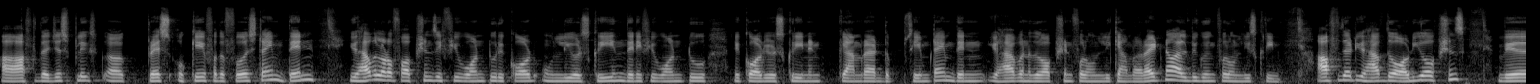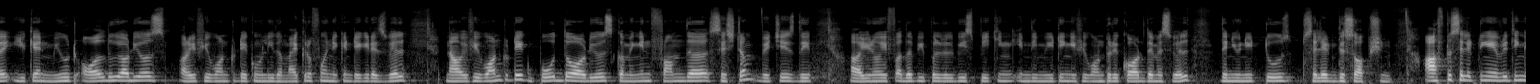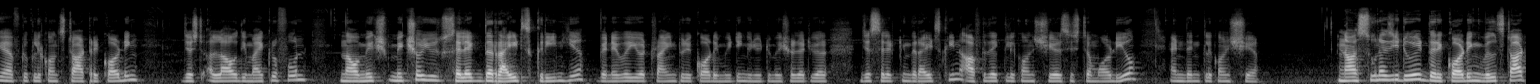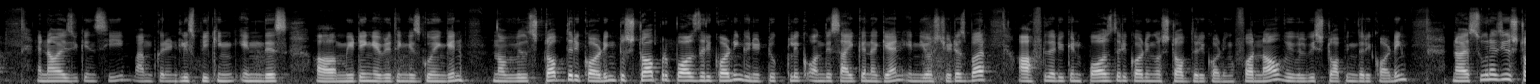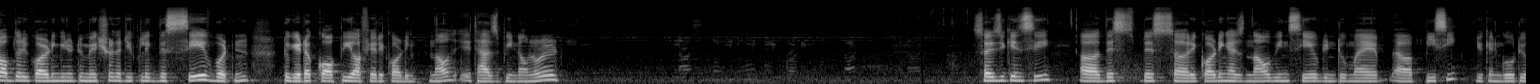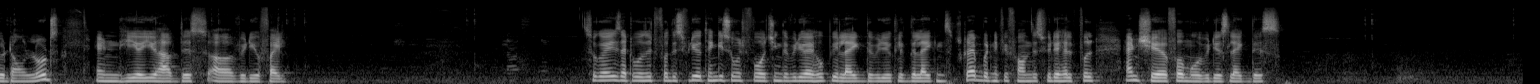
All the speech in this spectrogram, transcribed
Uh, after that just click uh, press ok for the first time then you have a lot of options. If you want to record only your screen then if you want to record your screen and camera at the same time then you have another option for only camera. Right now i'll be going for only screen. After that you have the audio options where you can mute all the audios or if you want to take only the microphone you can take it as well. Now if you want to take both the audios coming in from the system which is the uh, you know if other people will be speaking in the meeting if you want to record them as well then you need to select this option. After selecting everything you have to click on start recording. Just allow the microphone. Now make, make sure you select the right screen here. Whenever you are trying to record a meeting you need to make sure that you are just selecting the right screen. After that click on share system audio and then click on share now as soon as you do it the recording will start. And now as you can see i'm currently speaking in this uh, meeting. Everything is going in. Now we will stop the recording. To stop or pause the recording you need to click on this icon again in your status bar. After that you can pause the recording or stop the recording. For now we will be stopping the recording. Now as soon as you stop the recording you need to make sure that you click this save button to get a copy of your recording. Now it has been downloaded. So as you can see uh, this this uh, recording has now been saved into my uh, PC you can go to your downloads and here you have this uh, video file. So guys that was it for this video. Thank you so much for watching the video. I hope you liked the video. Click the like and subscribe button if you found this video helpful and share for more videos like this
